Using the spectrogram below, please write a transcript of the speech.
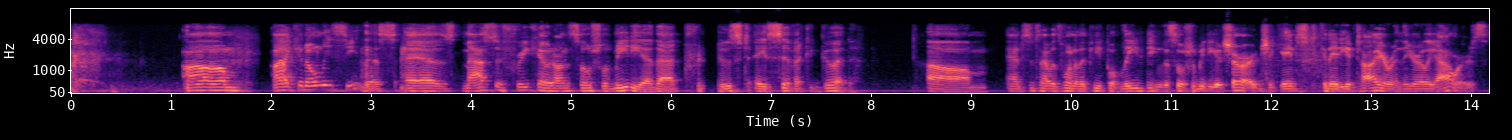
Um, I can only see this as massive freakout on social media that produced a civic good. Um, and since I was one of the people leading the social media charge against Canadian Tire in the early hours,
